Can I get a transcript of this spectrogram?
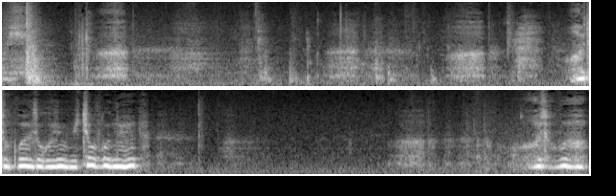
오이씨. 아, 저 뭐야, 저거, 저 미쳐버렸네. 아, 저 뭐야.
